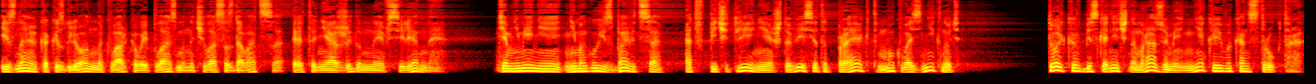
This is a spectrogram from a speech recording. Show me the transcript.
и знаю, как из глюонно-кварковой плазмы начала создаваться эта неожиданная Вселенная, тем не менее не могу избавиться от впечатления, что весь этот проект мог возникнуть только в бесконечном разуме некоего конструктора.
